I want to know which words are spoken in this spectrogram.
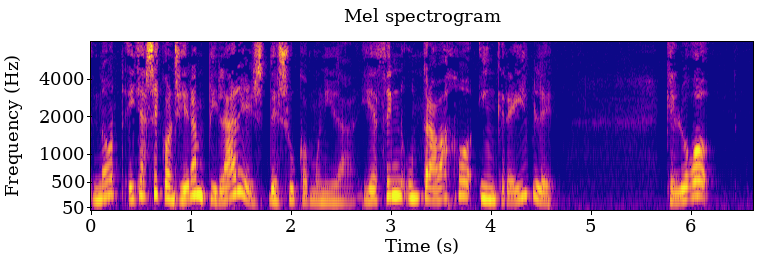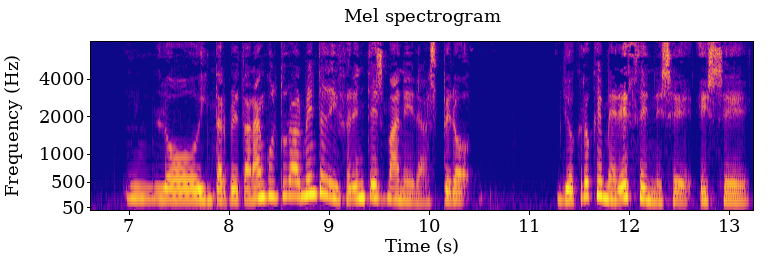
no, ellas se consideran pilares de su comunidad y hacen un trabajo increíble que luego mm, lo interpretarán culturalmente de diferentes maneras, pero yo creo que merecen ese ese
